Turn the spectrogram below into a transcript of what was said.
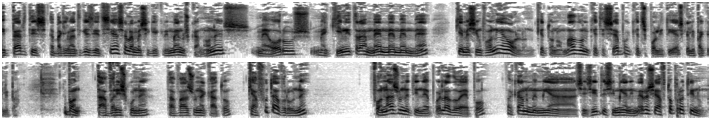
υπέρ της επαγγελματικής διαιτησίας, αλλά με συγκεκριμένους κανόνες, με όρους, με κίνητρα, με, με, με, με και με συμφωνία όλων και των ομάδων και της ΕΠΟ και της πολιτείας κλπ. κλπ. Λοιπόν, τα βρίσκουν, τα βάζουν κάτω και αφού τα βρούνε, φωνάζουν την ΕΠΟ, έλα εδώ ΕΠΟ, θα κάνουμε μια συζήτηση, μια ενημέρωση, αυτό προτείνουμε.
